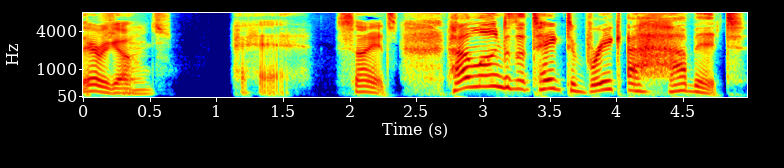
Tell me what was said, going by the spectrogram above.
There we go. Science. How long does it take to break a habit?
